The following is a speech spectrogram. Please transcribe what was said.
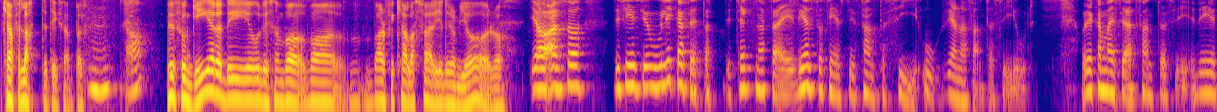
Kaffe latte till exempel. Mm, ja. Hur fungerar det och liksom vad, vad, varför kallas färger det de gör? Och... Ja, alltså det finns ju olika sätt att beteckna färger. Dels så finns det ju fantasiord, rena fantasiord. Och det kan man ju säga att fantasi, det är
